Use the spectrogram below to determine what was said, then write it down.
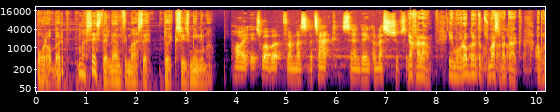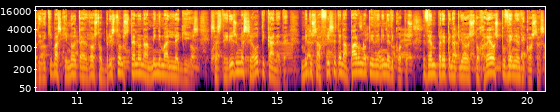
ο Ρόμπερτ μας έστελνε, αν θυμάστε, το εξής μήνυμα. Hi, it's Robert from Massive Attack, sending a message of support. Γεια χαρά. Είμαι ο Ρόμπερτ από τους Massive Attack. Από τη δική μας κοινότητα εδώ στο Bristol στέλνω ένα μήνυμα αλληλεγγύης. Σας στηρίζουμε σε ό,τι κάνετε. Μην τους αφήσετε να πάρουν ό,τι δεν είναι δικό τους. Δεν πρέπει να πληρώσει το χρέος που δεν είναι δικό σας.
